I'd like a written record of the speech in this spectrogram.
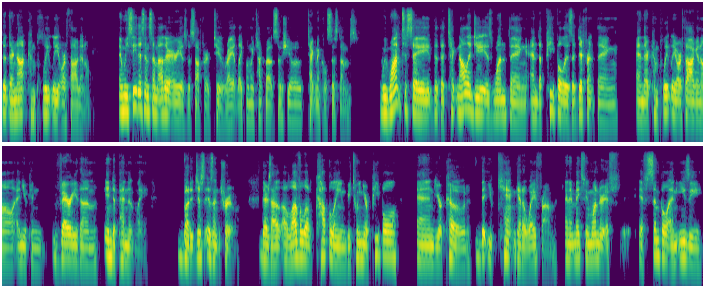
that they're not completely orthogonal. And we see this in some other areas with software too, right? Like when we talk about socio technical systems. We want to say that the technology is one thing and the people is a different thing, and they're completely orthogonal and you can vary them independently. But it just isn't true. There's a, a level of coupling between your people and your code that you can't get away from and it makes me wonder if if simple and easy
